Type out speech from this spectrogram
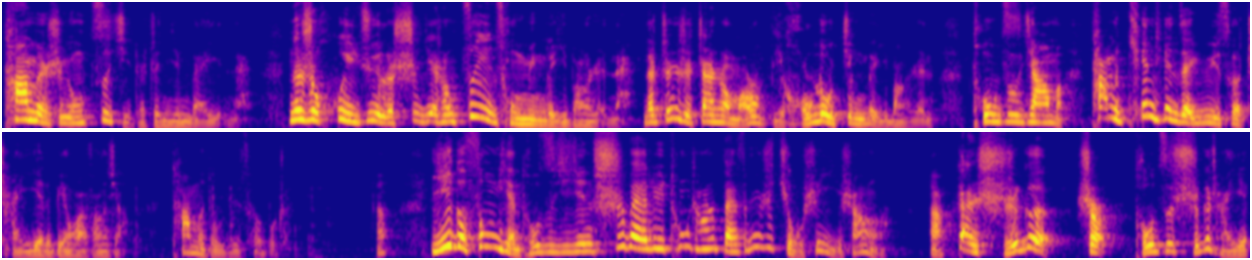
他们是用自己的真金白银呢，那是汇聚了世界上最聪明的一帮人呢，那真是沾上毛比猴都精的一帮人，投资家嘛，他们天天在预测产业的变化方向。他们都预测不准，啊，一个风险投资基金失败率通常是百分之九十以上啊，啊，干十个事儿，投资十个产业，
